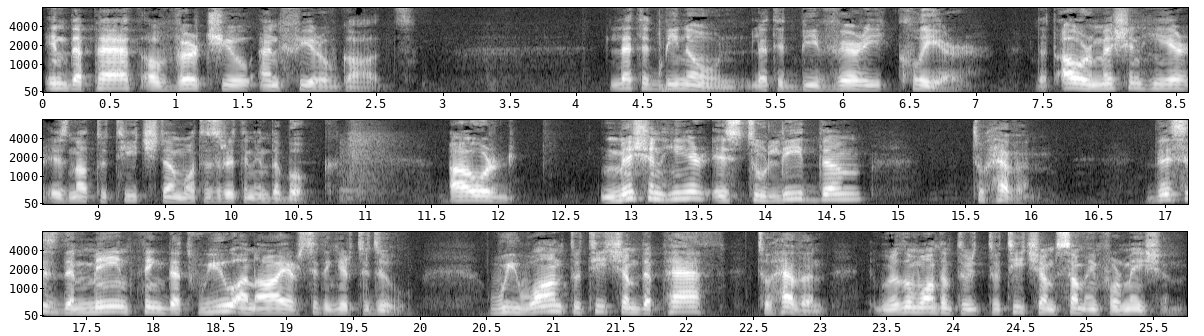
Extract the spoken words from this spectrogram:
in the path of virtue and fear of God. Let it be known, let it be very clear that our mission here is not to teach them what is written in the book. Our mission here is to lead them to heaven. This is the main thing that you and I are sitting here to do. We want to teach them the path to heaven. We don't want them to, to teach them some information.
